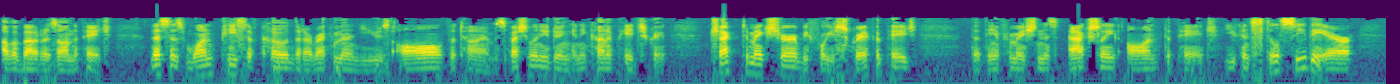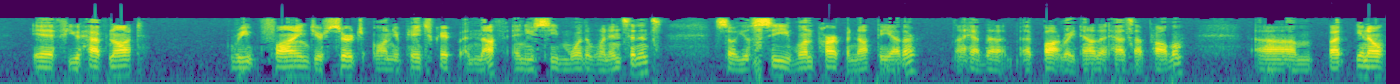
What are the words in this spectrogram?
of about is on the page. This is one piece of code that I recommend you use all the time, especially when you're doing any kind of page scrape. Check to make sure before you scrape a page that the information is actually on the page. You can still see the error if you have not refined your search on your page scrape enough and you see more than one incidence. So you'll see one part but not the other. I have that a bot right now that has that problem. Um, but you know,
